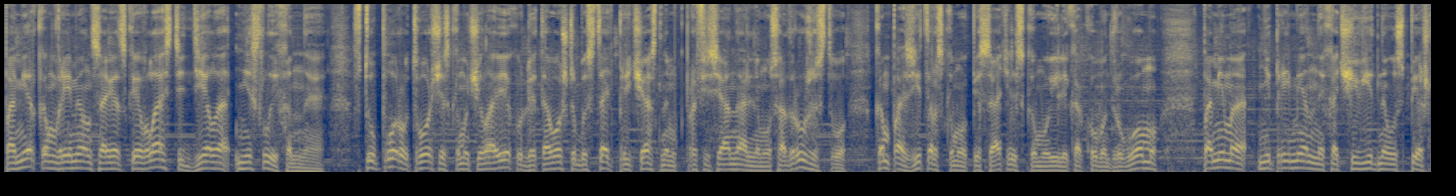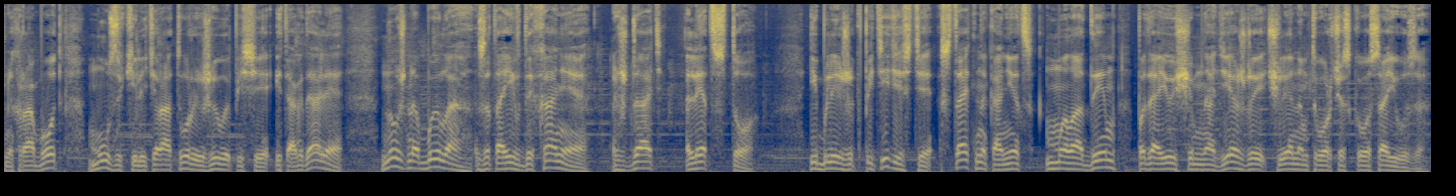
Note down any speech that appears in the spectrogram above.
По меркам времен советской власти дело неслыханное. В ту пору творческому человеку для того, чтобы стать причастным к профессиональному содружеству, композиторскому, писательскому или какому другому, помимо непременных очевидно успешных работ, музыки, литературы, живописи и так далее, нужно было, затаив дыхание, ждать лет сто – и ближе к 50 стать, наконец, молодым, подающим надежды членом Творческого Союза.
